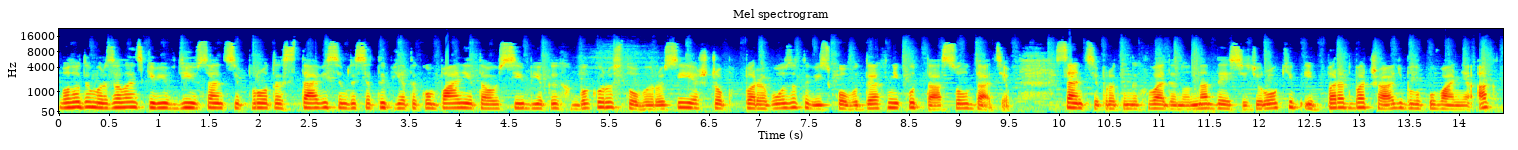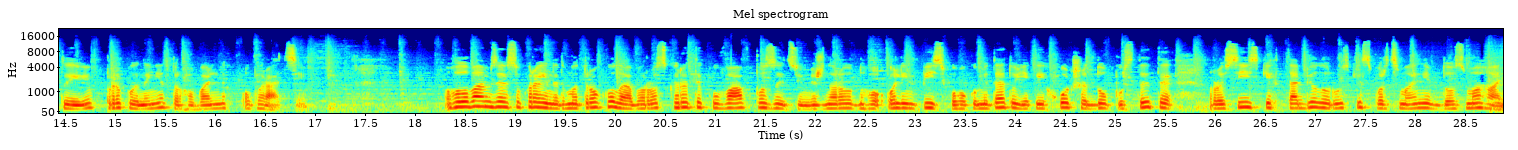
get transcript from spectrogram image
Володимир Зеленський вів дію санкцій проти 185 компаній та осіб, яких використовує Росія, щоб перевозити військову техніку та солдатів. Санкції проти них введено на 10 років і передбачають блокування активів, припинення торговельних операцій. Голова МЗС України Дмитро Кулеба розкритикував позицію міжнародного олімпійського комітету, який хоче допустити російських та білоруських спортсменів до змагань.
